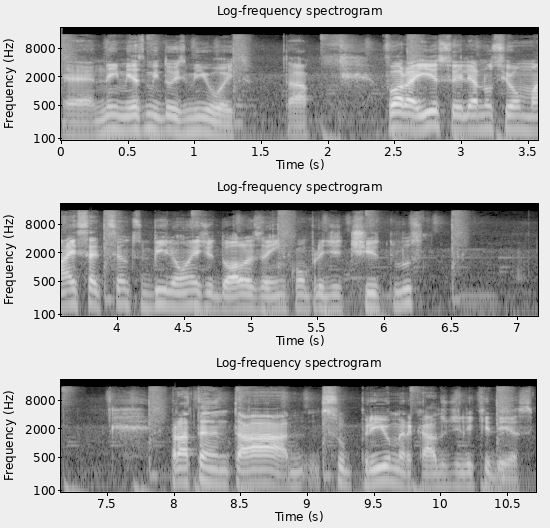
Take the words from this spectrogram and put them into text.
é, nem mesmo em 2008. Tá? Fora isso, ele anunciou mais 700 bilhões de dólares em compra de títulos para tentar suprir o mercado de liquidez.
